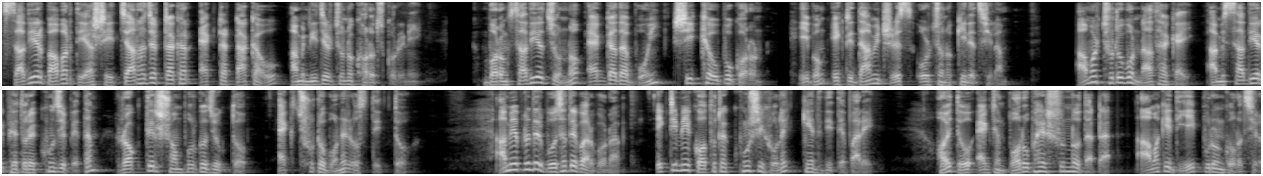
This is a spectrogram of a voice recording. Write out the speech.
সাদিয়ার বাবার দেয়া সেই চার হাজার টাকার একটা টাকাও আমি নিজের জন্য খরচ করিনি, বরং সাদিয়ার জন্য একগাদা বই, শিক্ষা উপকরণ এবং একটি দামি ড্রেস ওর জন্য কিনেছিলাম। আমার ছোট বোন না থাকায় আমি সাদিয়ার ভেতরে খুঁজে পেতাম রক্তের সম্পর্কযুক্ত এক ছোট বোনের অস্তিত্ব। আমি আপনাদের বোঝাতে পারব না, একটি মেয়ে কতটা খুশি হলে কেঁদে দিতে পারে। হয়তো একজন বড় ভাইয়ের শূন্যতাটা আমাকে দিয়েই পূরণ করেছিল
